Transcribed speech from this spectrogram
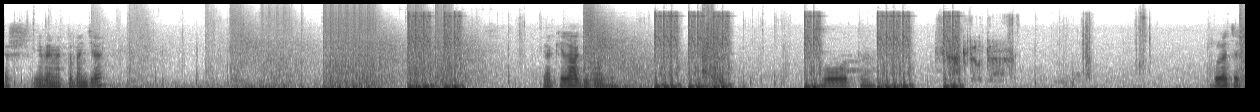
Już nie wiem jak to będzie. Jakie lagi, Boże. What W ogóle coś się...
